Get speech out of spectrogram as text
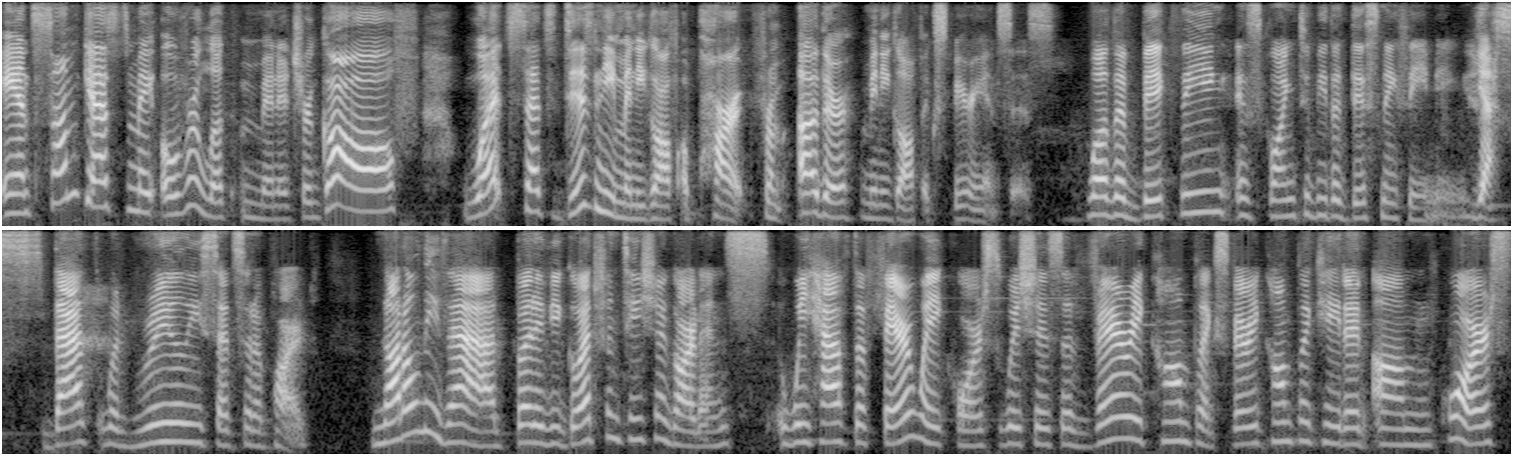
and some guests may overlook miniature golf. What sets Disney mini golf apart from other mini golf experiences? well, the big thing is going to be the Disney theming. Yes. That's what really sets it apart. Not only that, but if you go at Fantasia Gardens, we have the Fairway course, which is a very complex, very complicated um, course.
